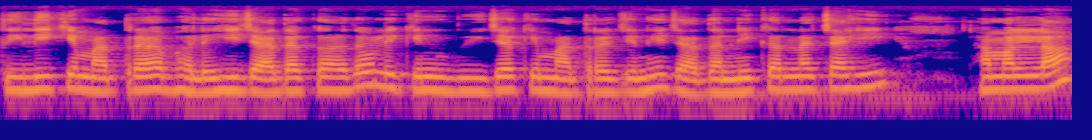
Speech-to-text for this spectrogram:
तिली की मात्रा भले ही ज़्यादा कर दो, लेकिन बीजा की मात्रा जिन्हें ज़्यादा नहीं करना चाहिए। हमल्ला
